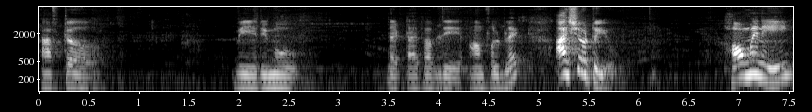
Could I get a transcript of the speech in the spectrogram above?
after we remove that type of the harmful blade i show to you how many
